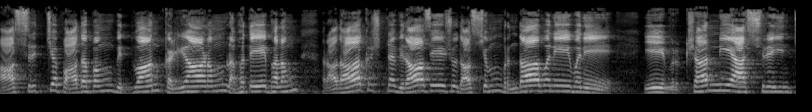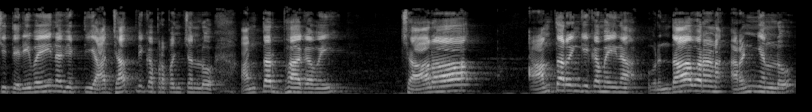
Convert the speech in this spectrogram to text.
ఆశ్రిత్య పాదపం విద్వాన్ కళ్యాణం లభతే ఫలం రాధాకృష్ణ విలాసేషు దాస్యం బృందావనే వనే. ఈ వృక్షాన్ని ఆశ్రయించి తెలివైన వ్యక్తి ఆధ్యాత్మిక ప్రపంచంలో అంతర్భాగమై చాలా ఆంతరంగికమైన వృందావరణ అరణ్యంలో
